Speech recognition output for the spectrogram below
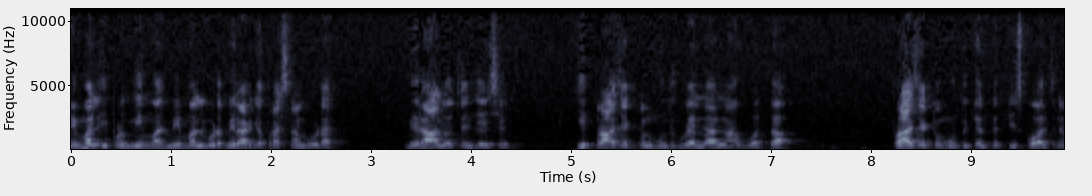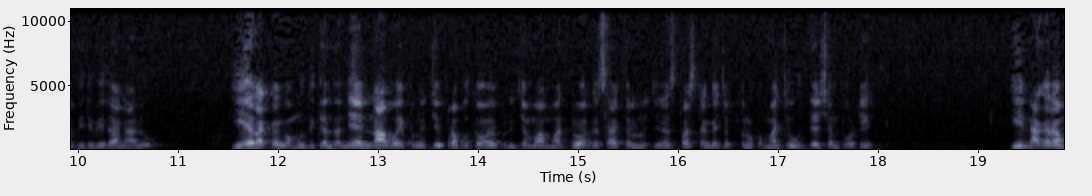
మిమ్మల్ని ఇప్పుడు మిమ్మల్ని మిమ్మల్ని కూడా మీరు అడిగే ప్రశ్నలు కూడా మీరు ఆలోచన చేసి ఈ ప్రాజెక్టును ముందుకు వెళ్ళాలన్నా వద్దా? ప్రాజెక్టు ముందుకెళ్తే తీసుకోవాల్సిన విధి విధానాలు ఏ రకంగా ముందుకెళ్దాం? నేను నా వైపు నుంచి ప్రభుత్వం వైపు నుంచి మా మంత్రివర్గ శాఖల నుంచి నేను స్పష్టంగా చెప్తున్నా ఒక మంచి ఉద్దేశంతో ఈ నగరం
